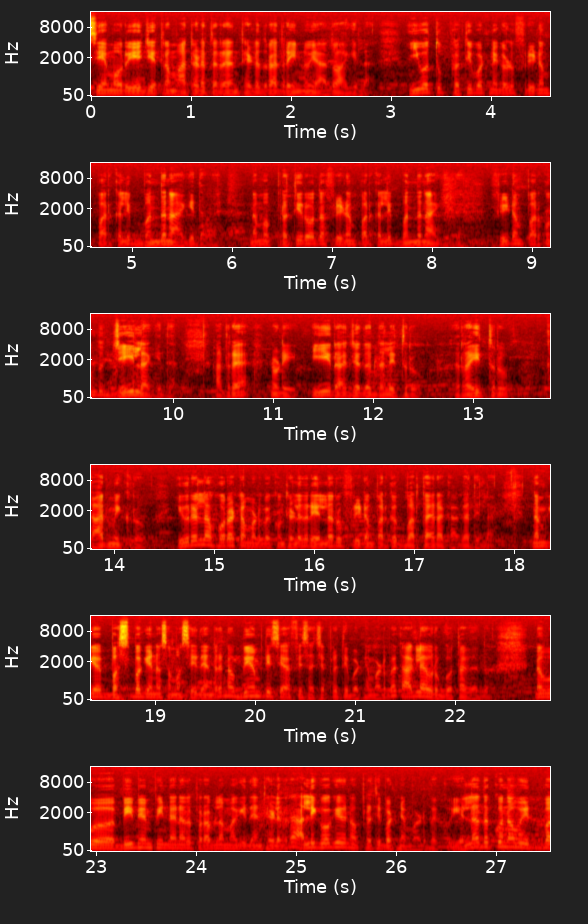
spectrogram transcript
ಸಿ ಎಂ ಅವರು ಎ ಜಿ ಹತ್ರ ಮಾತಾಡ್ತಾರೆ ಅಂತ ಹೇಳಿದ್ರು, ಆದರೆ ಇನ್ನೂ ಯಾವುದೂ ಆಗಿಲ್ಲ. ಇವತ್ತು ಪ್ರತಿಭಟನೆಗಳು ಫ್ರೀಡಮ್ ಪಾರ್ಕಲ್ಲಿ ಬಂಧನ ಆಗಿದ್ದಾವೆ. ನಮ್ಮ ಪ್ರತಿರೋಧ ಫ್ರೀಡಮ್ ಪಾರ್ಕಲ್ಲಿ ಬಂಧನ ಆಗಿದೆ. ಫ್ರೀಡಮ್ ಪಾರ್ಕ್ ಒಂದು ಜೈಲಾಗಿದೆ ಆದರೆ ನೋಡಿ, ಈ ರಾಜ್ಯದ ದಲಿತರು ರೈತರು ಕಾರ್ಮಿಕರು, ಇವರೆಲ್ಲ ಹೋರಾಟ ಮಾಡಬೇಕು ಅಂತ ಹೇಳಿದ್ರೆ ಎಲ್ಲರೂ ಫ್ರೀಡಮ್ ಪಾರ್ಕಿಗೆ ಬರ್ತಾ ಇರೋಕ್ಕಾಗೋದಿಲ್ಲ ನಮಗೆ ಬಸ್ ಬಗ್ಗೆ ಏನೋ ಸಮಸ್ಯೆ ಇದೆ ಅಂದರೆ ನಾವು B M T C office ಆಚೆ ಪ್ರತಿಭಟನೆ ಮಾಡಬೇಕು. ಆಗಲೇ ಅವ್ರಿಗೆ ಗೊತ್ತಾಗೋದು. ನಾವು ಬಿ ಬಿ ಎಂ ಪಿಯಿಂದ ಏನಾದರೂ ಪ್ರಾಬ್ಲಮ್ ಆಗಿದೆ ಅಂತ ಹೇಳಿದ್ರೆ ಅಲ್ಲಿಗೆ ಹೋಗಿ ನಾವು ಪ್ರತಿಭಟನೆ ಮಾಡಬೇಕು. ಎಲ್ಲದಕ್ಕೂ ನಾವು ಇದು ಬ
